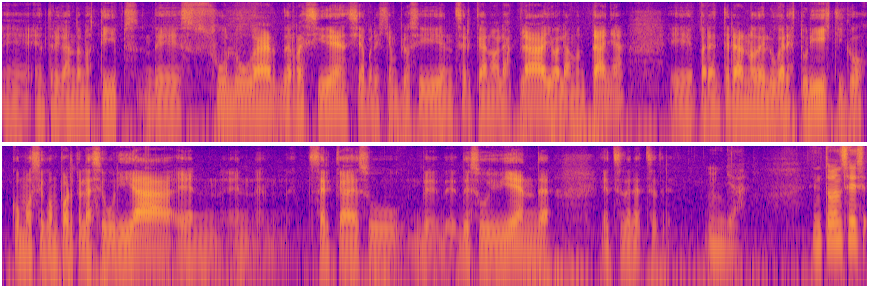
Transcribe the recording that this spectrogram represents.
eh, entregándonos tips de su lugar de residencia, por ejemplo, si viven cercano a las playas o a la montaña, eh, para enterarnos de lugares turísticos, cómo se comporta la seguridad en, cerca de su, de, su vivienda, etcétera, etcétera. Ya. Entonces,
